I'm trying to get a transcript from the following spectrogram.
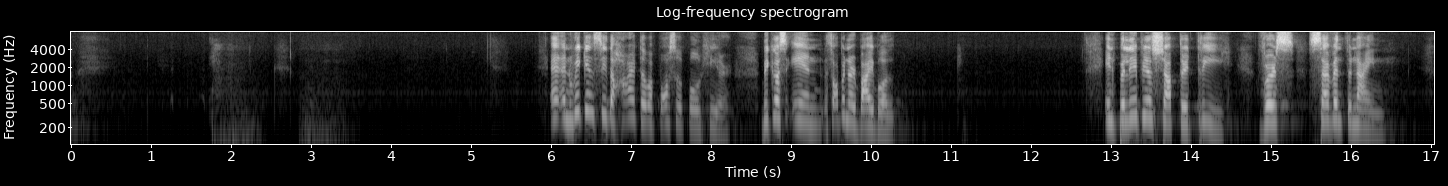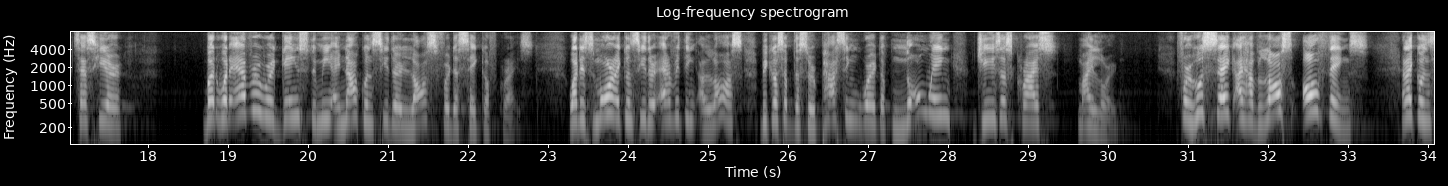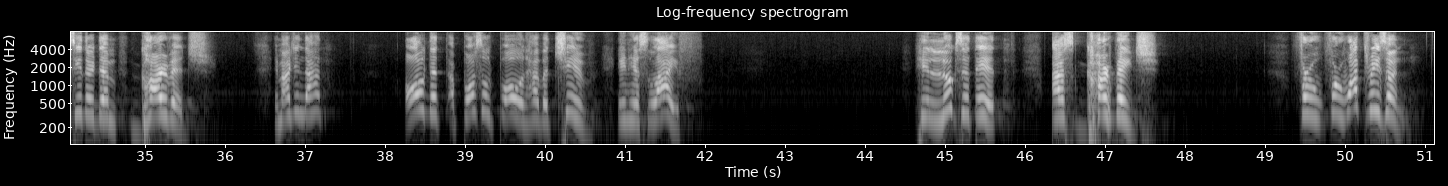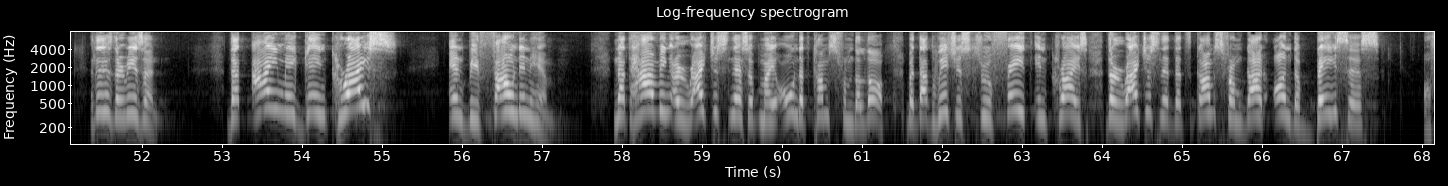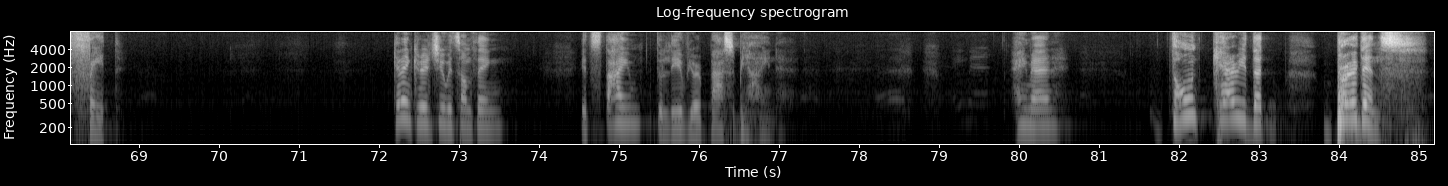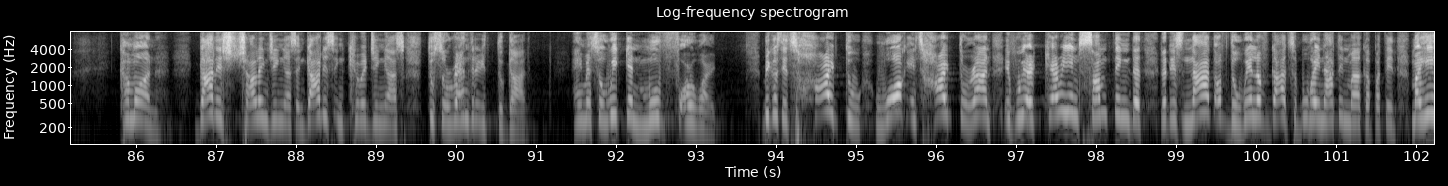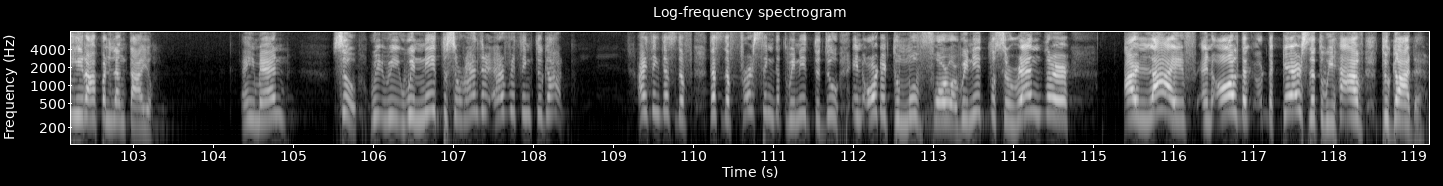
And, and we can see the heart of Apostle Paul here. Because in, let's open our Bible. In Philippians chapter 3, verse 7 to 9, says here, But whatever were gains to me, I now consider loss for the sake of Christ. What is more, I consider everything a loss because of the surpassing worth of knowing Jesus Christ, my Lord, for whose sake I have lost all things, and I consider them garbage. Imagine that. All that Apostle Paul have achieved in his life, he looks at it as garbage. For, for what reason? And this is the reason that I may gain Christ and be found in him. Not having a righteousness of my own that comes from the law, but that which is through faith in Christ, the righteousness that comes from God on the basis of faith. Can I encourage you with something? It's time to leave your past behind. Amen. Don't carry that burdens. Come on. God is challenging us and God is encouraging us to surrender it to God. Amen. So we can move forward. Because it's hard to walk, it's hard to run if we are carrying something that, that is not of the will of God sa buhay natin mga kapatid. Mahihirapan lang tayo. Amen? So, we, we, we need to surrender everything to God. I think that's the, that's the first thing that we need to do in order to move forward. We need to surrender our life and all the, the cares that we have to God.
